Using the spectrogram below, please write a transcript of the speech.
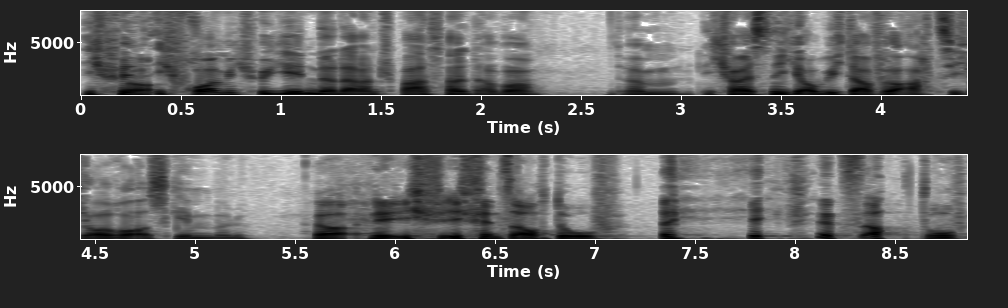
ich finde, ja. ich freue mich für jeden, der daran Spaß hat, aber ähm, ich weiß nicht, ob ich dafür 80 Euro ausgeben würde. Ja, nee, ich, ich finde es auch doof. ich finde es auch doof.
